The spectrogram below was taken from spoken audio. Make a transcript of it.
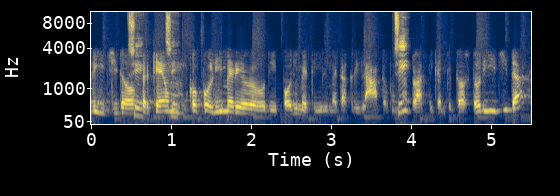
rigido Sì, perché è sì. un copolimero di polimetilmetacrilato, quindi Sì. una plastica piuttosto rigida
